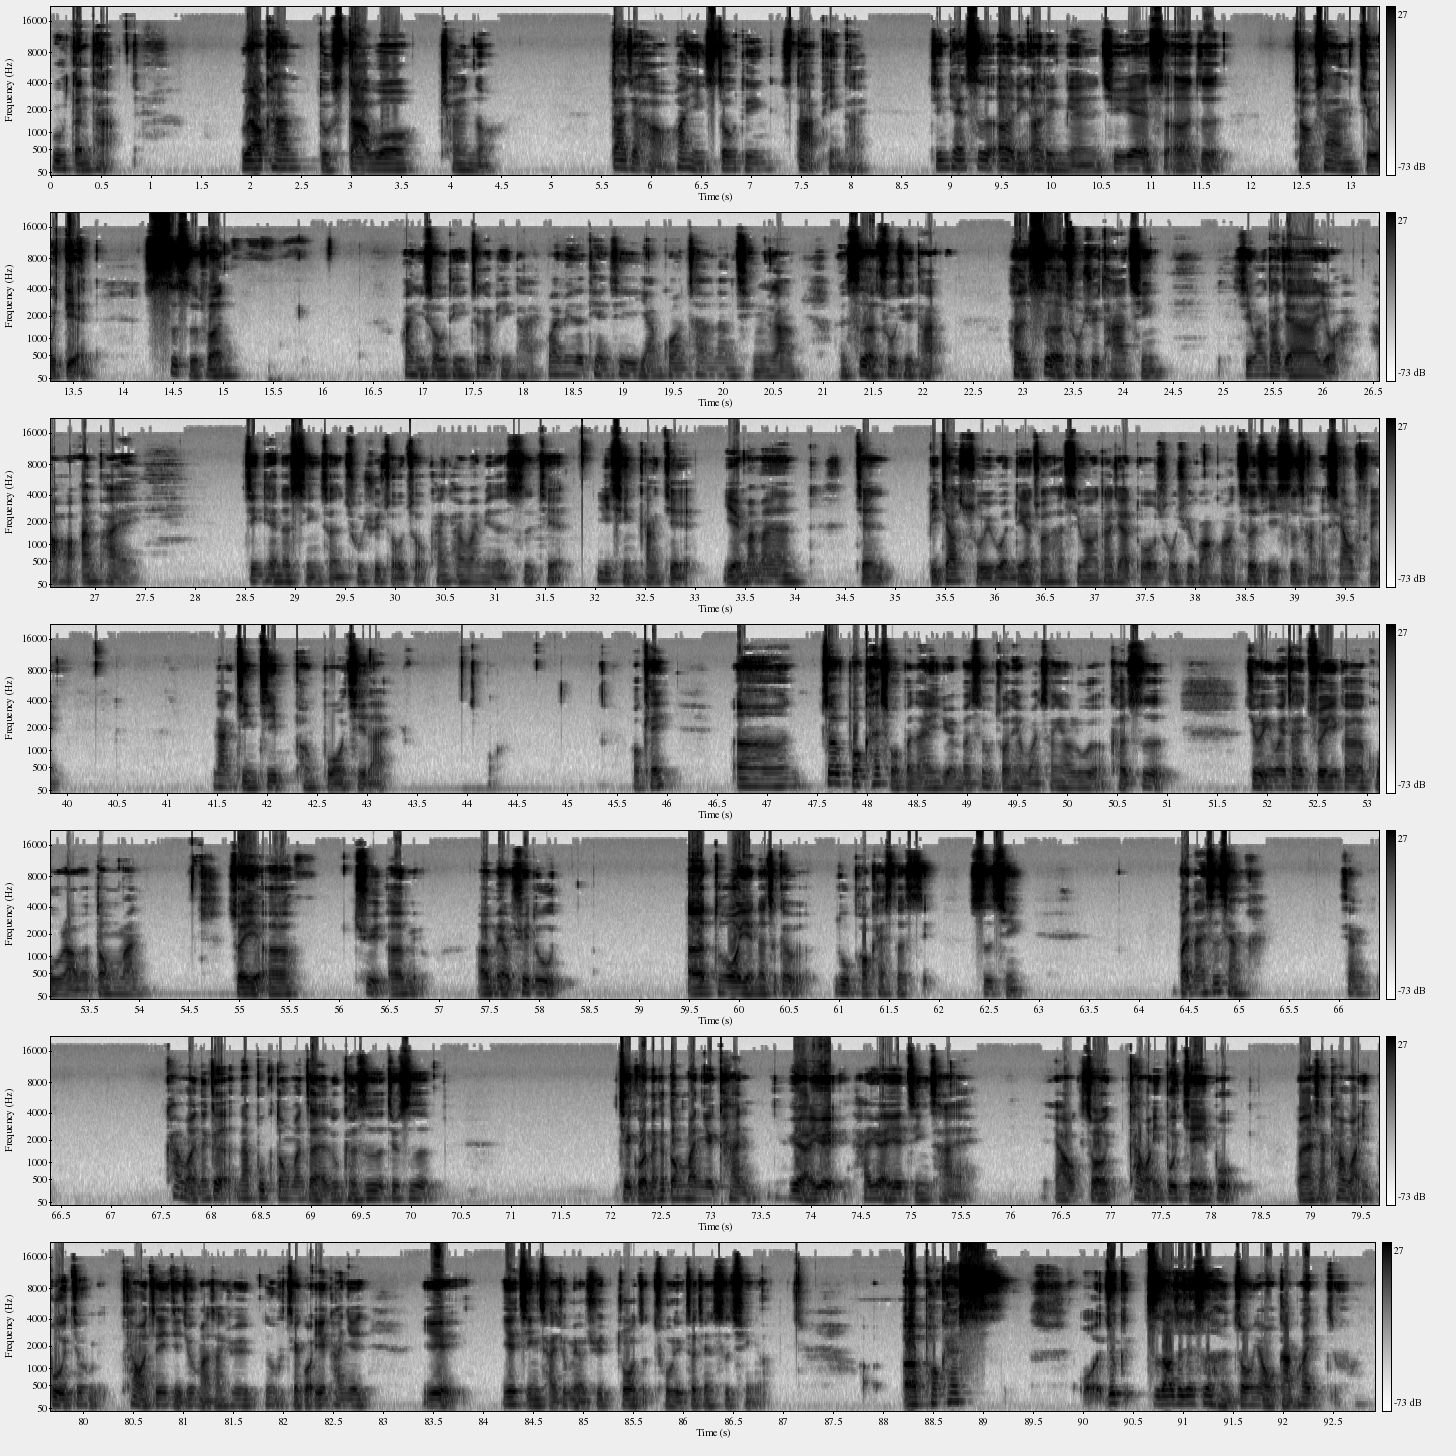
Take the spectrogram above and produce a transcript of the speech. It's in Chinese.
乌灯塔，Welcome to Star War Channel。大家好，欢迎收听 Star 平台。今天是二零二零年七月十二日早上九点四十分。欢迎收听这个平台。外面的天气阳光灿烂、晴朗，很适合出去踏，很适合出去踏青。希望大家有好好安排。今天的行程，出去走走，看看外面的世界。疫情刚解，也慢慢减，比较属于稳定的状态。希望大家多出去逛逛，刺激市场的消费，让经济蓬勃起来。OK，嗯、这波开始，我本来原本是我昨天晚上要录的，可是就因为在追一个古老的动漫，所以而去而没而没有去录。而拖延了这个录 podcast 的事事情，本来是想想看完那个那部动漫再来录，可是就是结果那个动漫越看越来越它越来越精彩，然后说看完一部接一部，本来想看完一部就看完这一集就马上去录，结果越看越越越精彩，就没有去做处理这件事情了。而 podcast。我就知道这件事很重要，我赶快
